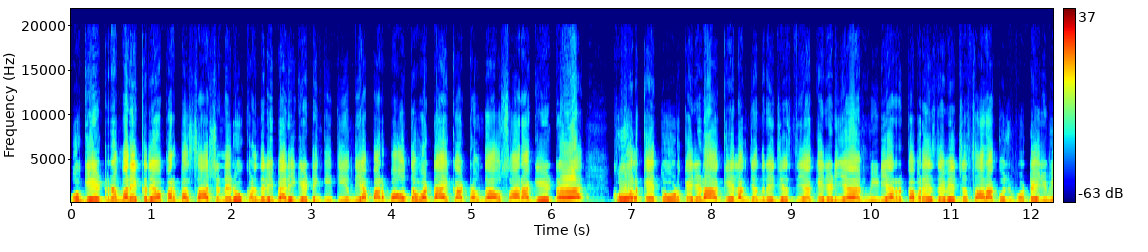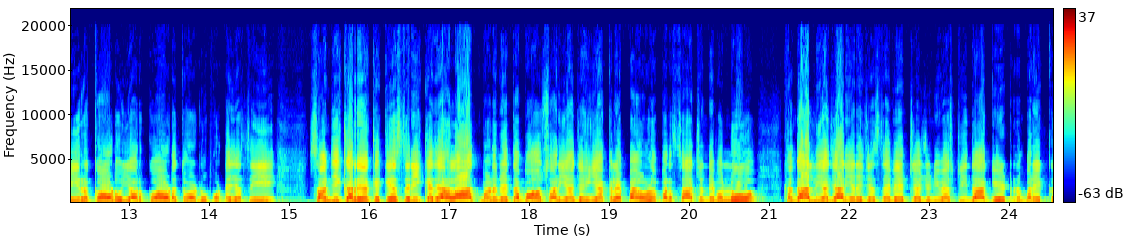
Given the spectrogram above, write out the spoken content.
ਉਹ ਗੇਟ ਨੰਬਰ 1 ਦੇ ਉੱਪਰ ਪ੍ਰਸ਼ਾਸਨ ਨੇ ਰੋਕਣ ਦੇ ਲਈ ਬੈਰੀਗੇਟਿੰਗ ਕੀਤੀ ਹੁੰਦੀ ਆ, ਪਰ ਬਹੁਤ ਵੱਡਾ ਇਕੱਠ ਹੁੰਦਾ, ਉਹ ਸਾਰਾ ਗੇਟ ਖੋਲ ਕੇ, ਤੋੜ ਕੇ ਜਿਹੜਾ ਅੱਗੇ ਲੰਘ ਜਾਂਦੇ ਨੇ, ਜਿਸ ਦੀਆਂ ਕਿ ਜਿਹੜੀਆਂ ਮੀਡੀਆ ਕਵਰੇਜ ਦੇ ਵਿੱਚ ਸਾਰਾ ਕੁਝ ਫੁਟੇਜ ਵੀ ਰਿਕਾਰਡ ਹੋਈ ਆ ਰਿਕਾਰਡ ਤੁਹਾਨੂੰ ਫੁਟੇਜ ਅਸੀਂ ਸਾਂਝੀ ਕਰ ਰਿਹਾ ਕਿ ਕਿਸ ਤਰੀਕੇ ਦੇ ਹਾਲਾਤ ਬਣੇ ਨੇ ਤਾਂ ਬਹੁਤ ਸਾਰੀਆਂ ਜਹੀਆਂ ਕਲਿੱਪਾਂ ਹੁਣ ਪ੍ਰਸ਼ਾਸਨ ਦੇ ਵੱਲੋਂ ਖੰਗਾਲੀਆਂ ਜਾ ਰਹੀਆਂ ਨੇ, ਜਿਸ ਦੇ ਵਿੱਚ ਯੂਨੀਵਰਸਿਟੀ ਦਾ ਗੇਟ ਨੰਬਰ 1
